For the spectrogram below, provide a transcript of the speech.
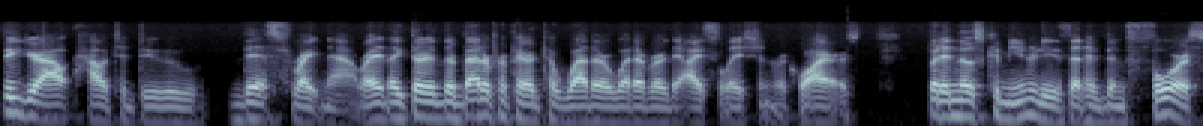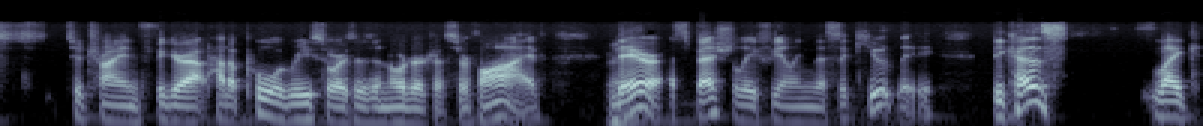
figure out how to do this right now, right? Like they're they're better prepared to weather whatever the isolation requires. But in those communities that have been forced to try and figure out how to pool resources in order to survive, right. they're especially feeling this acutely because like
